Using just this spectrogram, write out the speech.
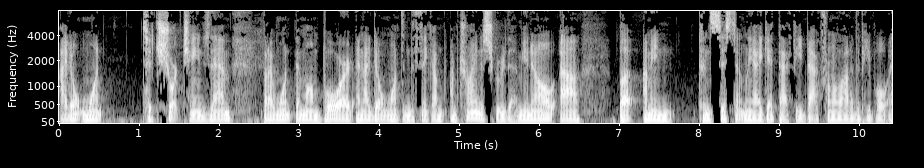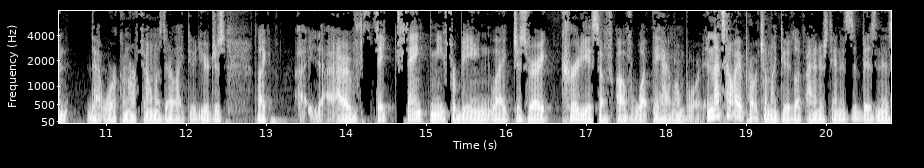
I don't want to shortchange them, but I want them on board, and I don't want them to think I'm I'm trying to screw them. You know, uh, but I mean, consistently, I get that feedback from a lot of the people and that work on our film. Is they're like, dude, you're just like. I, I they thank me for being like just very courteous of, of what they have on board, and that's how I approach. I'm like, dude, look, I understand this is a business.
